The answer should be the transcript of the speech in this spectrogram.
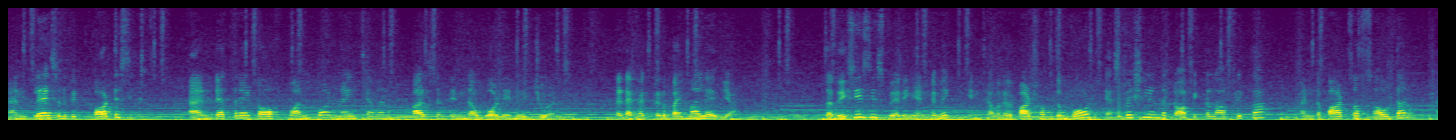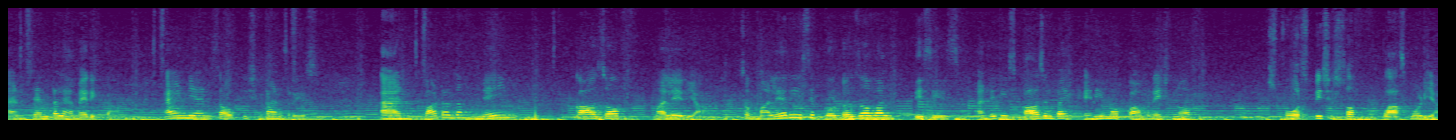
and placed with 46 and death rate of 1.97% in the world individuals that affected by malaria. The disease is very endemic in several parts of the world, especially in the tropical Africa and the parts of southern and central America, and in Southeast countries. And what are the main cause of malaria? So malaria is a protozoal disease and it is caused by any more combination of four species of plasmodia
